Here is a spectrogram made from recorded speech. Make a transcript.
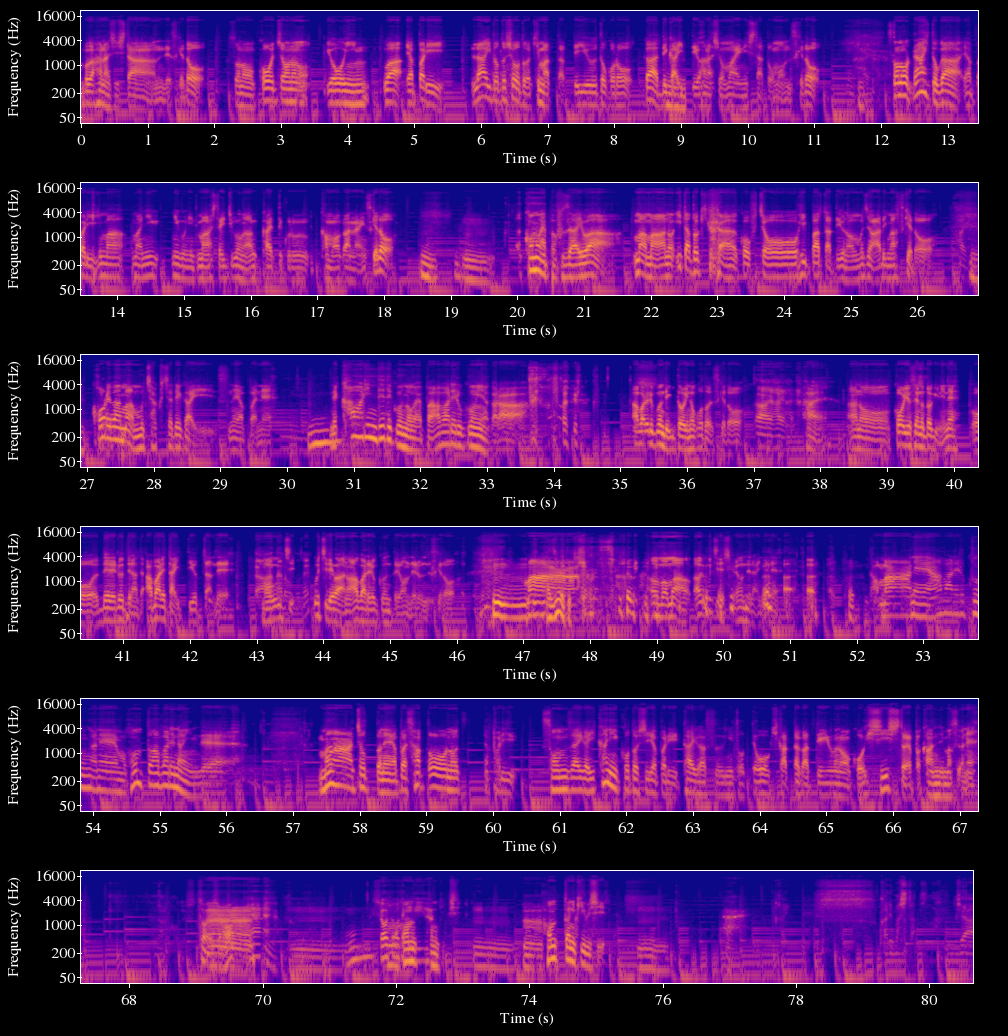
僕が話したんですけど、その好調の要因は、やっぱりライトとショートが決まったっていうところがでかいっていう話を前にしたと思うんですけど、そのライトがやっぱり今、まあ、2, 2軍に回した1軍が帰ってくるかもわかんないんですけど、うんうん、このやっぱ不在は、まあまあ、あの、いた時からこう不調を引っ張ったっていうのはもちろんありますけど、はい。これはまあ、むちゃくちゃでかいですね、やっぱりね。うんで、代わりに出てくるのがやっぱ暴れる君やから、暴れる君で糸井のことですけど、はいはいはい。はい。あの、交流戦の時にね、こう出れるってなって暴れたいって言ったんで、もううちね。うちではあの暴れる君と呼んでるんですけど、ままあ、初めて聞きましたけど。あまあ、あうちでしか呼んでないんでね。まあね、暴れる君がね、もう本当暴れないんで、まあちょっとね、やっぱり佐藤の、やっぱり存在がいかに今年、やっぱりタイガースにとって大きかったかっていうのを、こう、ひしひしとやっぱ感じますよね。そうでしょ？うんねうん。象徴的本に当に厳しい。うん。うん、本当に厳しい。うん。はい。わかりました。じゃ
